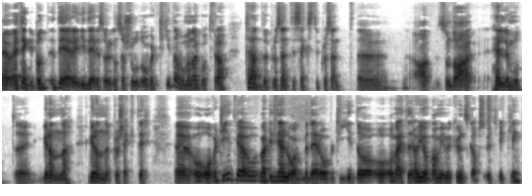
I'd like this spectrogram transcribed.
Uh, jeg tenker på dere i deres organisasjon over tid, da, hvor man har gått fra 30% til 60 uh, som da heller mot grønne, grønne, prosjekter. og over tid, Vi har jo vært i dialog med dere over tid, og, og, og vet dere har jobba mye med kunnskapsutvikling.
